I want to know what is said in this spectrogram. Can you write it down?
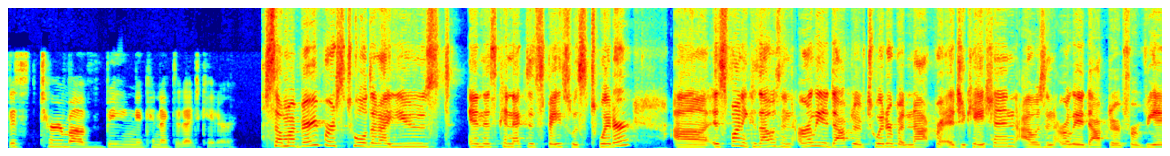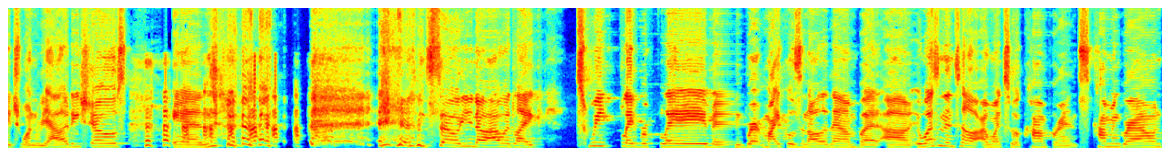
this term of being a connected educator so my very first tool that I used in this connected space was Twitter. Uh, it's funny because I was an early adopter of Twitter, but not for education. I was an early adopter for VH1 reality shows. And, and so, you know, I would like tweet Flavor Flav and Bret Michaels and all of them. But uh, it wasn't until I went to a conference, Common Ground,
